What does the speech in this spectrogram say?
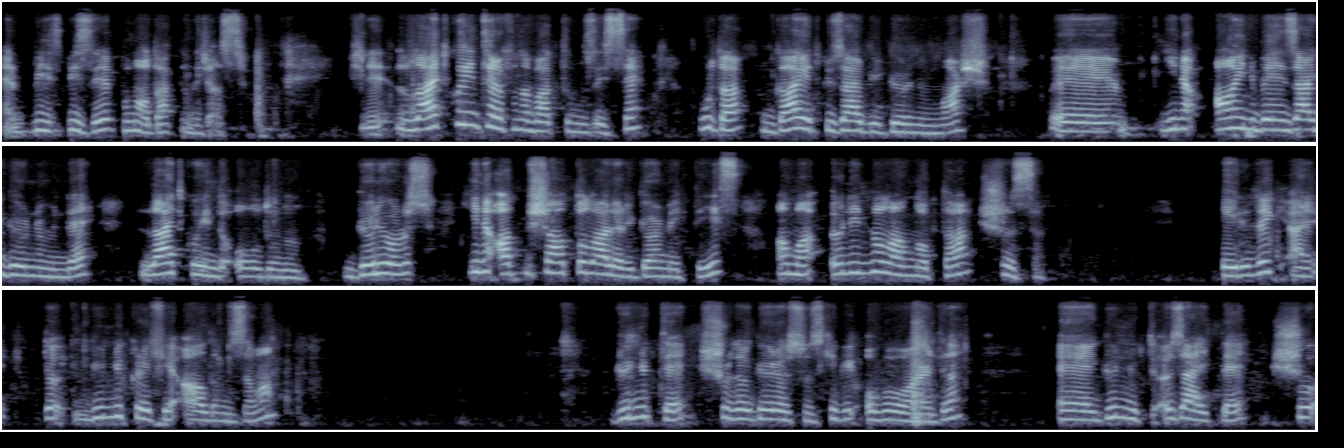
Yani biz biz de buna odaklanacağız. Şimdi Litecoin tarafına baktığımızda ise burada gayet güzel bir görünüm var. Ee, yine aynı benzer görünümünde Litecoin'de olduğunu görüyoruz. Yine 66 dolarları görmekteyiz. Ama önemli olan nokta şurası. Eylül'de yani günlük grafiği aldığımız zaman günlükte şurada görüyorsunuz ki bir oba vardı. Ee, günlükte özellikle şu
